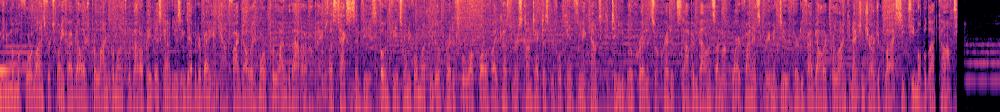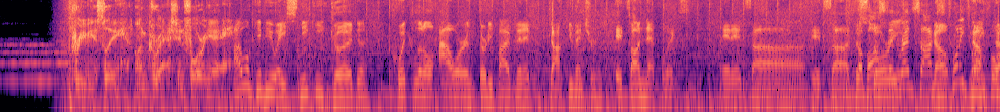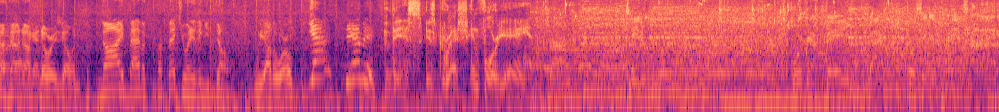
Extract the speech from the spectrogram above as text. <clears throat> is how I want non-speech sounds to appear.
Minimum of four lines for $25 per line per month with auto pay discount using debit or bank account. $5 more per line without auto pay, plus taxes and fees. Phone fee at 24 monthly bill credits for all well qualified customers. Contact us before canceling account to continue bill credits or credit stop and balance on required finance agreement due. $35 per line connection charge apply. Ctmobile.com. Previously on Gresh and Fauria. I will give you a sneaky good, quick little hour and 35 minute documentary. It's on Netflix. And it's uh it's uh the, The Boston story Red Sox no, 2024. No, no, no, I no. think I know where he's going. No, I have a, I bet you anything you don't. We are the world. Yes, damn it. This is Gresh and Fauria. Brown, Tatum, Foreground Bay comes back. Porzingis, plenty of time.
